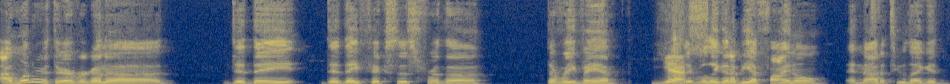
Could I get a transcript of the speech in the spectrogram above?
I wonder if they're ever gonna. Did they did they fix this for the the revamp? Yes. Is it really gonna be a final and not a two legged?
